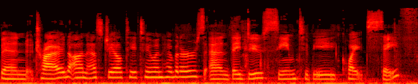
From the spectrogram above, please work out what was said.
been tried on SGLT2 inhibitors, and they do seem to be quite safe.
